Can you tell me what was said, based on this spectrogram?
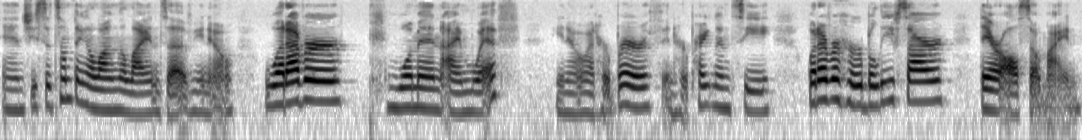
And she said something along the lines of, you know, whatever woman I'm with, you know, at her birth, in her pregnancy, whatever her beliefs are, they are also mine.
